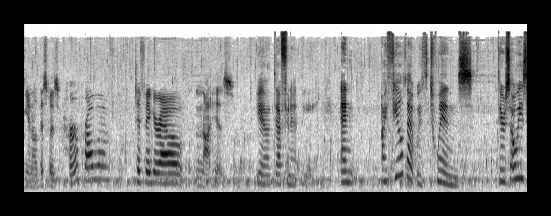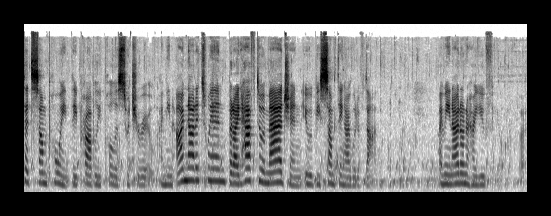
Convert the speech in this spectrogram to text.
you know, this was her problem to figure out, not his. Yeah, definitely. And I feel that with twins, there's always at some point they probably pull a switcheroo. I mean, I'm not a twin, but I'd have to imagine it would be something I would have done. I mean, I don't know how you feel, but.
